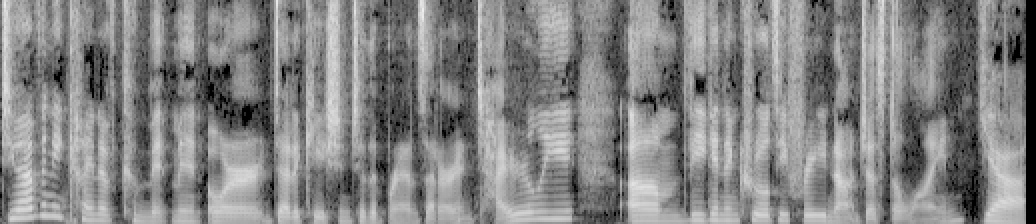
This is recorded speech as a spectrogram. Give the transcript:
Do you have any kind of commitment or dedication to the brands that are entirely um, vegan and cruelty free, not just a line? Yeah.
